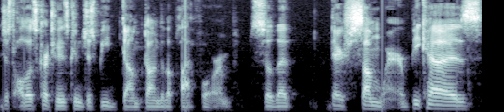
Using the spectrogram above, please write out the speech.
just all those cartoons can just be dumped onto the platform so that they're somewhere because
